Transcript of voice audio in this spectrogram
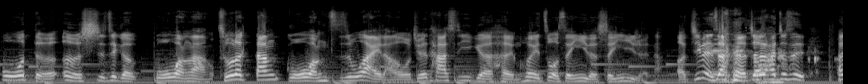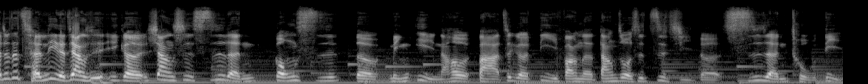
波德二世这个国王啊，除了当国王之外啦，我觉得他是一个很会做生意的生意人啊。哦，基本上呢，就是他就是他就是成立了这样子一个像是私人公司的名义，然后把这个地方呢当做是自己的私人土地、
